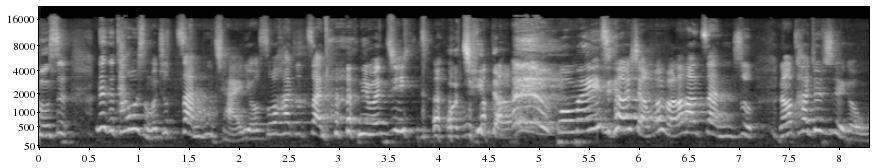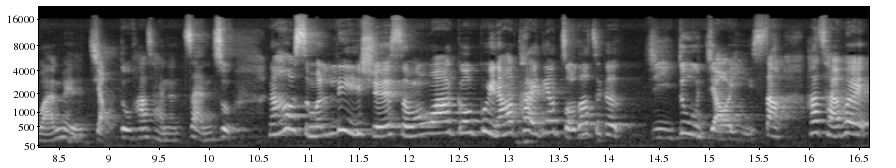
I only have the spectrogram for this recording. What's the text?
不是那个他为什么就站不起来？有时候他就站，你们记得？我记得，我们一直要想办法让他站住，然后他就是一个完美的角度，他才能站住。然后什么力学，什么挖沟柜，然后他一定要走到这个几度角以上，他才会。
